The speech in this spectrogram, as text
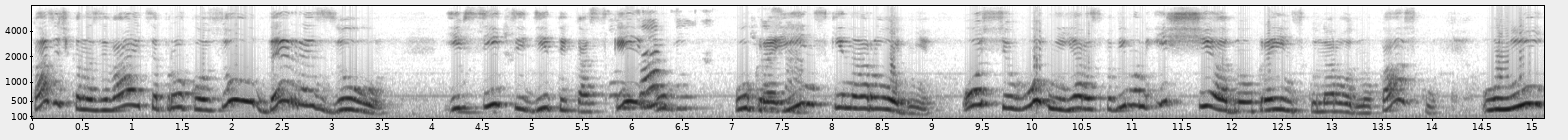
Казочка називається про козу дерезу. І всі ці діти казки українські народні. Ось сьогодні я розповім вам іще одну українську народну казку. У ній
